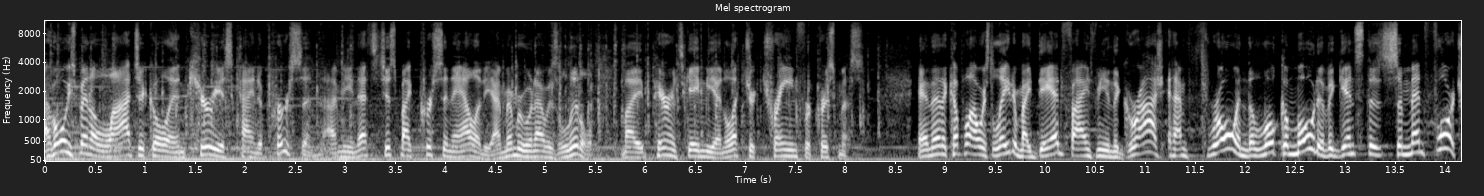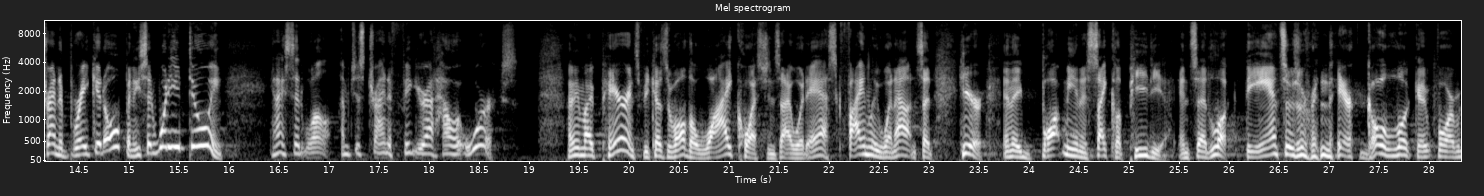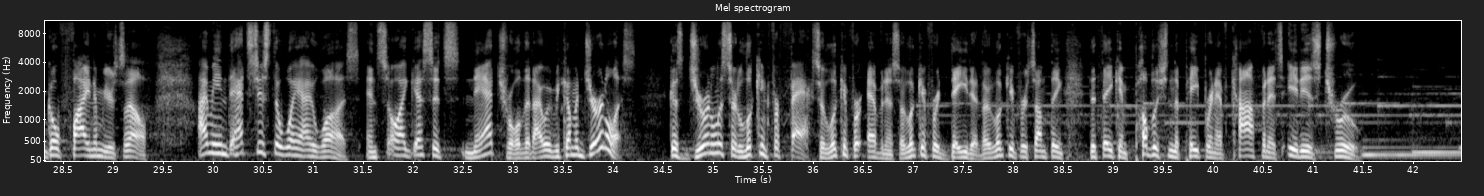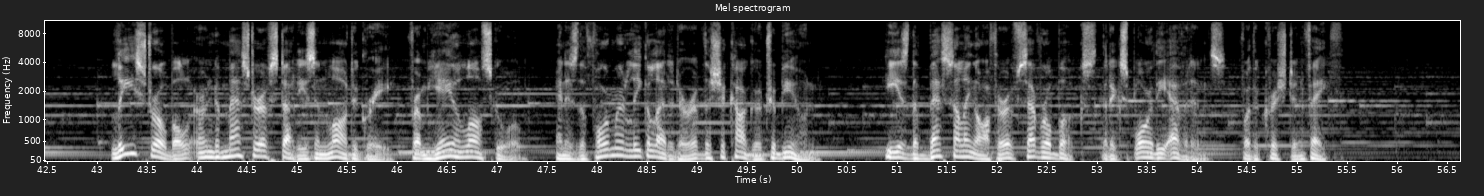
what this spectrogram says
I've always been a logical and curious kind of person. I mean, that's just my personality. I remember when I was little, my parents gave me an electric train for Christmas. And then a couple hours later, my dad finds me in the garage and I'm throwing the locomotive against the cement floor, trying to break it open. He said, What are you doing? And I said, Well, I'm just trying to figure out how it works. I mean, my parents, because of all the why questions I would ask, finally went out and said, Here. And they bought me an encyclopedia and said, Look, the answers are in there. Go look for them. Go find them yourself. I mean, that's just the way I was. And so I guess it's natural that I would become a journalist. Because journalists are looking for facts, they're looking for evidence, they're looking for data, they're looking for something that they can publish in the paper and have confidence it is true. Lee Strobel earned a Master of Studies in Law degree from Yale Law School and is the former legal editor of the Chicago Tribune. He is the best-selling author of several books that explore the evidence for the Christian faith.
